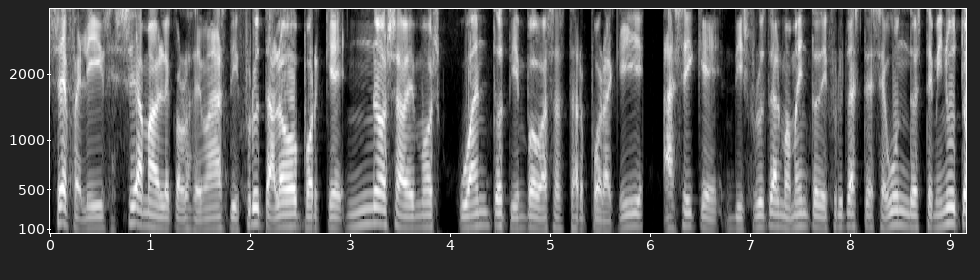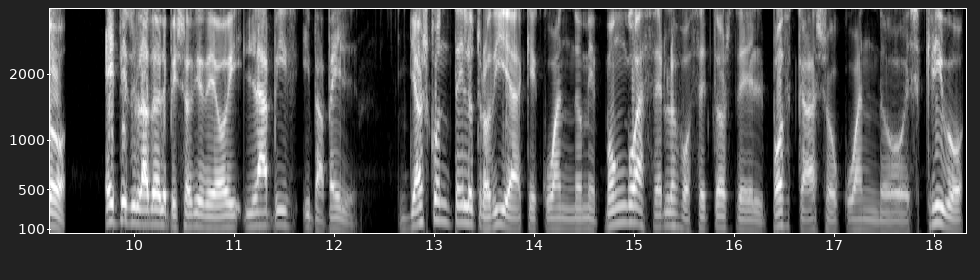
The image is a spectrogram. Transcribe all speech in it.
Sé feliz, sé amable con los demás, disfrútalo porque no sabemos cuánto tiempo vas a estar por aquí. Así que disfruta el momento, disfruta este segundo, este minuto. He titulado el episodio de hoy Lápiz y papel. Ya os conté el otro día que cuando me pongo a hacer los bocetos del podcast o cuando escribo,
